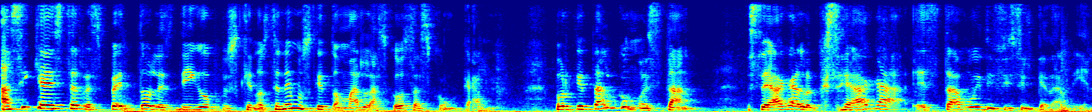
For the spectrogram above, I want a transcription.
Así que a este respecto les digo pues que nos tenemos que tomar las cosas con calma porque tal como están, se haga lo que se haga, está muy difícil quedar bien.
